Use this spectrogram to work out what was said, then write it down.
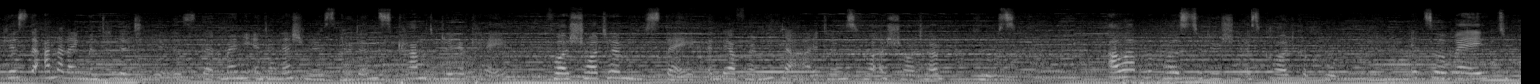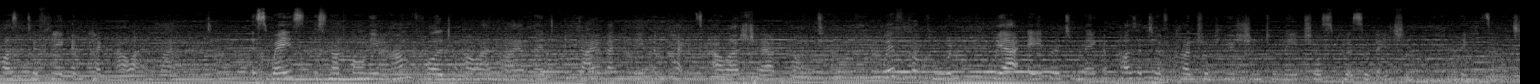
because the underlying mentality is that many international students come to the UK for a short-term stay and therefore need their items for a short-term use. Our proposed solution is called Cocoon. It's a way to positively impact our environment. As waste is not only harmful to our environment, it directly impacts our shared world. We are able to make a positive contribution to nature's preservation. Thank you so much.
